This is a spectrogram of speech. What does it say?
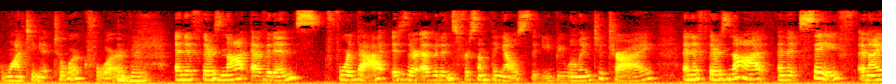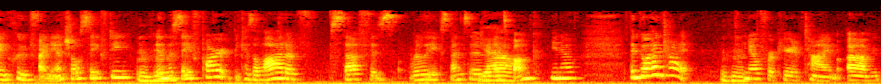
wanting it to work for? Mm-hmm. And if there's not evidence for that, is there evidence for something else that you'd be willing to try? And if there's not, and it's safe, and I include financial safety mm-hmm. in the safe part because a lot of stuff is really expensive yeah. and it's bunk, you know, then go ahead and try it, mm-hmm. you know, for a period of time. Um,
